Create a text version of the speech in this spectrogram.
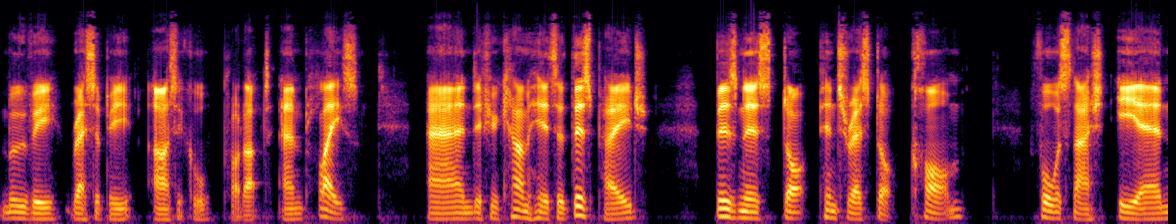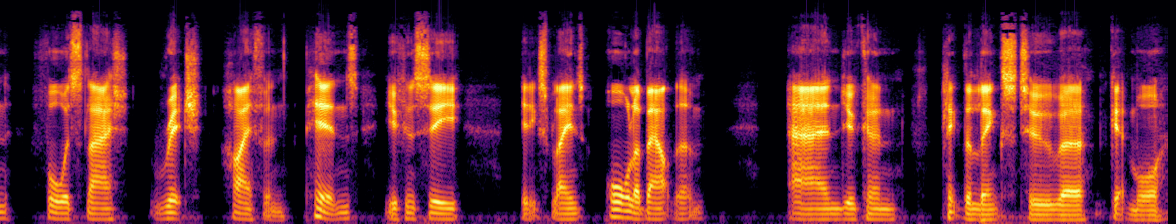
movie, recipe, article, product, and place. And if you come here to this page, business.pinterest.com forward slash en forward slash rich hyphen pins, you can see it explains all about them. And you can click the links to uh, get more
